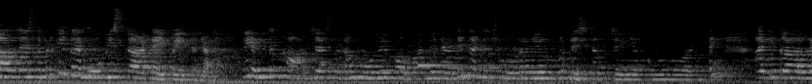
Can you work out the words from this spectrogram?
కాల్ చేసినప్పటికి ఇక్కడ మూవీ స్టార్ట్ అయిపోయిందట. ఎందుకు కాల్ చేస్తున్నా మూవీ బాగుంది డాడీ నన్ను చూడలేవు డిస్టర్బ్ చేయకు అంటే అది కాదు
